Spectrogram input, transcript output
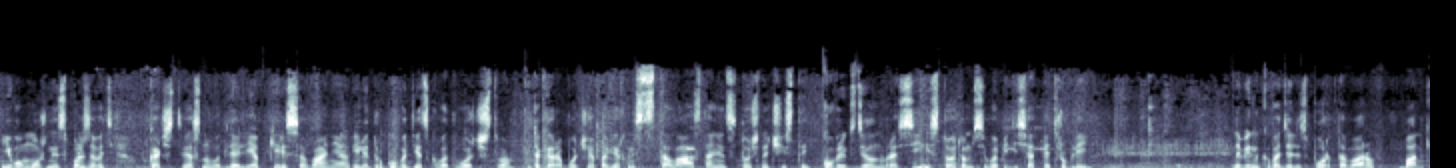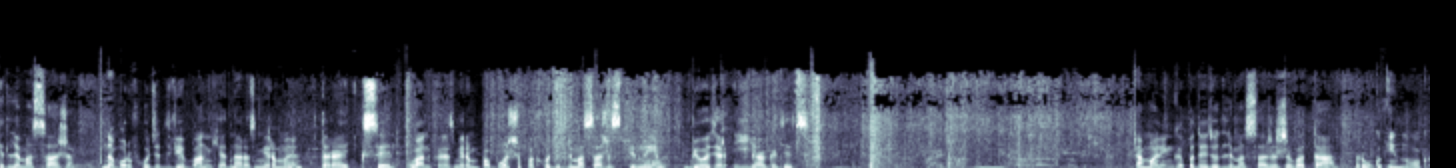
Его можно использовать в качестве основы для лепки, рисования или другого детского творчества. И тогда рабочая поверхность стола останется точно чистой. Коврик сделан в России и стоит он всего 55 рублей. Новинка в отделе спорттоваров – банки для массажа. В набор входит две банки, одна размером L, вторая XL. Банка размером побольше подходит для массажа спины, бедер и ягодиц. А маленькая подойдет для массажа живота, рук и ног.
